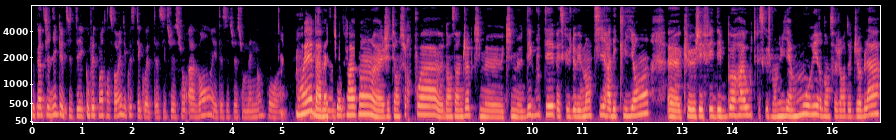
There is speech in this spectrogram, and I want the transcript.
Et quand tu dis que tu t'es complètement transformée, du coup, c'était quoi ta situation avant et ta situation maintenant pour euh, Ouais, bah ma situation avant, euh, j'étais en surpoids euh, dans un job qui me qui me dégoûtait parce que je devais mentir à des clients, que j'ai fait des bore-out parce que je m'ennuyais à mourir dans ce genre de job-là,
